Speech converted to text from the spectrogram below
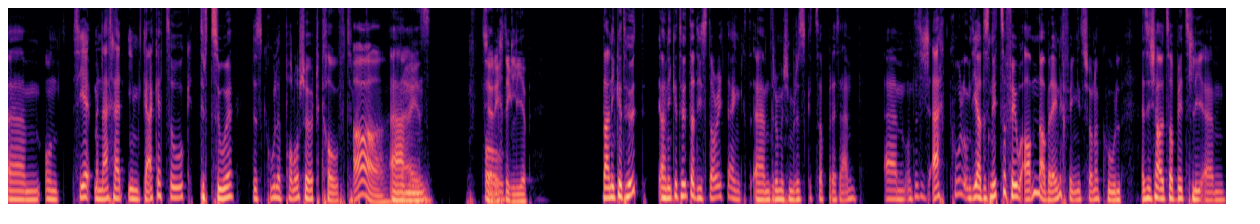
Ähm, und sie hat mir nachher im Gegenzug dazu das coole Poloshirt gekauft. Ah, Ähm, nice. Ist ja richtig lieb. Da habe ich heute, habe ich gerade heute an die Story gedacht. Ähm, darum ist mir das gerade so präsent. Ähm, und das ist echt cool. Und ich habe das nicht so viel an, aber eigentlich finde ich es schon noch cool. Es ist halt so ein bisschen. Ähm,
